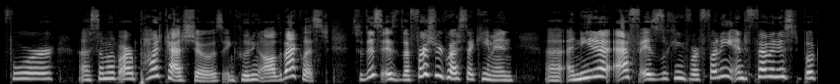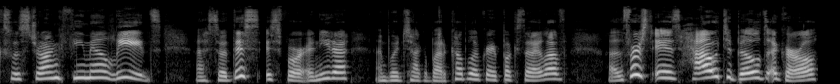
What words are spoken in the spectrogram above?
for uh, some of our podcast shows, including all the backlist. So this is the first request that came in. Uh, Anita F is looking for funny and feminist books with strong female leads. Uh, so this is for Anita. I'm going to talk about a couple of great books that I love. Uh, the first is How to Build a Girl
